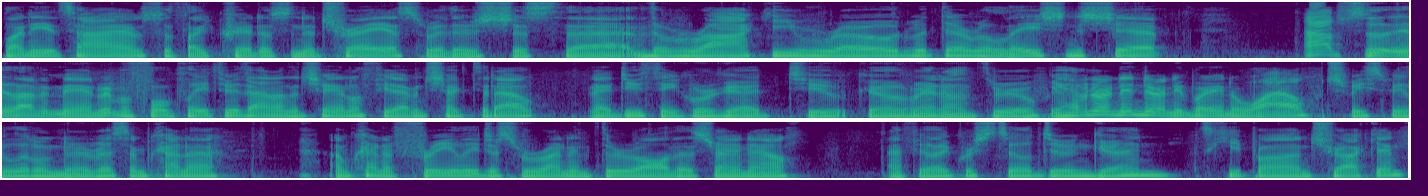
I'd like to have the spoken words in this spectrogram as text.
plenty of times with like Kratos and Atreus, where there's just the the rocky road with their relationship. Absolutely love it, man. We have a full playthrough of that on the channel if you haven't checked it out. But I do think we're good to go right on through. We haven't run into anybody in a while, which makes me a little nervous. I'm kind of I'm kind of freely just running through all this right now. I feel like we're still doing good. Let's keep on trucking.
